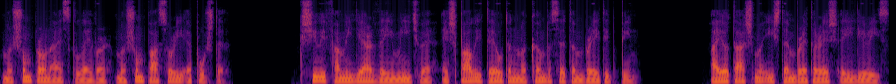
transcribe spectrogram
më shumë prona e skllevër, më shumë pasuri e pushtet. Këshilli familjar dhe i miqve, e shpalli Teutën mëkëmbëse të mbretit Pin. Ajo tashmë ishte mbretëreshë e Ilirisë.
